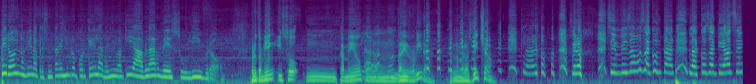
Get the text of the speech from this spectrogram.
Pero hoy nos viene a presentar el libro porque él ha venido aquí a hablar de su libro. Pero también hizo un cameo con Dani Rovira, pero no me lo has dicho. claro, pero si empezamos a contar las cosas que hace,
